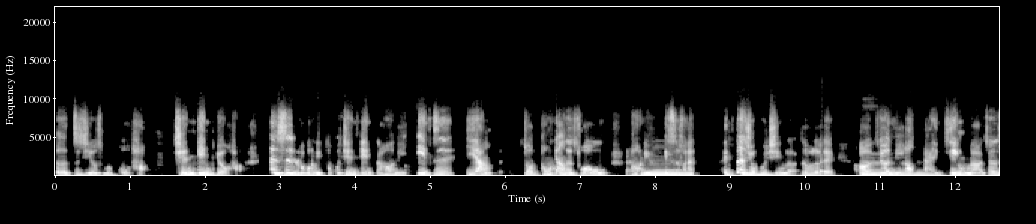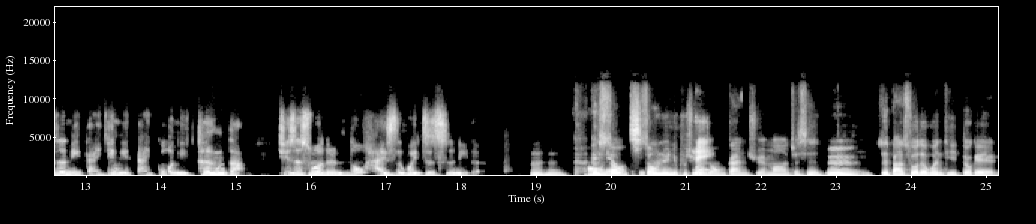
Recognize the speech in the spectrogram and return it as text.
得自己有什么不好，前进就好。但是如果你都不前进，然后你一直一样的做同样的错误，然后你一直犯，哎，这就不行了，对不对？哦，就你要改进嘛，就是你改进，你改过，你成长，其实所有的人都还是会支持你的。嗯哼，哎，熟熟女，你不。觉得有种感觉吗？就是，嗯，就是把所有的问题都给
